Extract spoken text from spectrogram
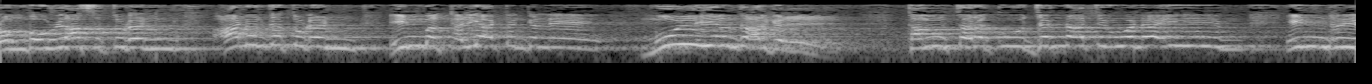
ரொம்ப உல்லாசத்துடன் ஆனந்தத்துடன் இன்ப களியாட்டங்களே மூழ்கி இருந்தார்கள் கம் தரக்கு ஜன்னாத்தி நயீம் இன்று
